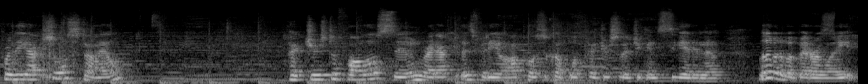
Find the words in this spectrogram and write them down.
for the actual style. Pictures to follow soon. Right after this video, I'll post a couple of pictures so that you can see it in a little bit of a better light.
